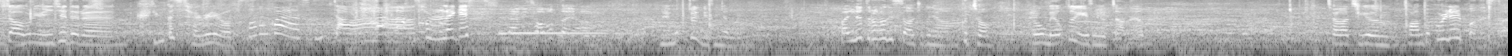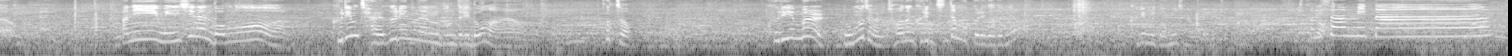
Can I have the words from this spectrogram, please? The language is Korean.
진짜 우리 윈시들은 그림까지 잘 그리면 어쩌는 거야 진짜. 설레겠어. 아니 저것도 야 매혹적이게 생겼네. 빨려 들어가겠어 아주 그냥. 그쵸. 너무 매혹적이게 생겼지 않아요? 제가 지금 저한테 홀릴 뻔했어요. 아니 윈씨는 너무 그림 잘 그리는 분들이 너무 많아요. 그쵸? 그림을 너무 잘 저는 그림 진짜 못 그리거든요. 그림을 너무 잘 그려요 감사합니다.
